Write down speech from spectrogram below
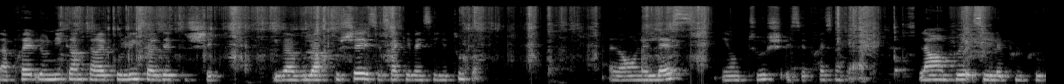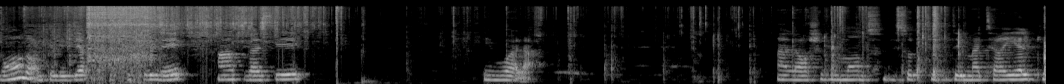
Après, l'unique intérêt pour lui, c'est de toucher. Il va vouloir toucher et c'est ça qu'il va essayer tout le temps. Alors, on les laisse et on touche et c'est très agréable. Là, on peut, s'il est plus plus grand, on peut lui dire que les transvaser. Et voilà. Alors, je vous montre des types de matériel que,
